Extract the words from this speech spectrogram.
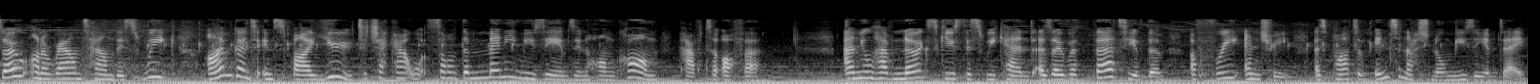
So, on Around Town this week, I'm going to inspire you to check out what some of the many museums in Hong Kong have to offer. And you'll have no excuse this weekend, as over 30 of them are free entry as part of International Museum Day.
